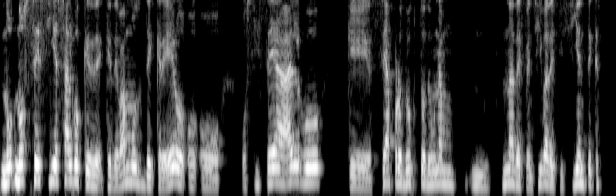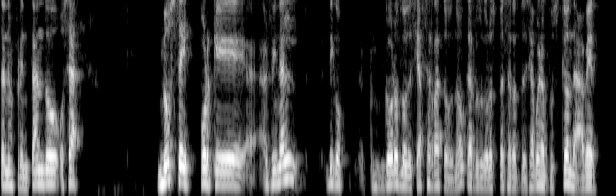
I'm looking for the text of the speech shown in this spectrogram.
no, sé si es algo que, debamos de creer o, si sea algo que sea producto de una, una defensiva deficiente que están enfrentando, o sea, no sé, porque al final, digo, Goros lo decía hace rato, ¿no? Carlos Goros hace rato decía, bueno, pues, ¿qué onda? A ver,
